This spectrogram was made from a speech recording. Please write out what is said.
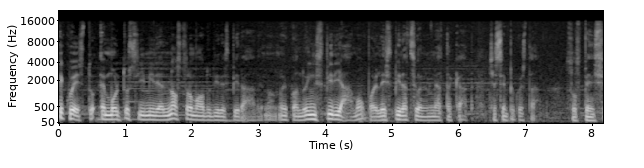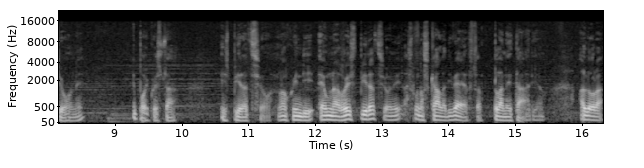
E questo è molto simile al nostro modo di respirare. No? Noi quando inspiriamo, poi l'espirazione non è attaccata, c'è sempre questa sospensione e poi questa espirazione, no? quindi è una respirazione su una scala diversa, planetaria. Allora,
